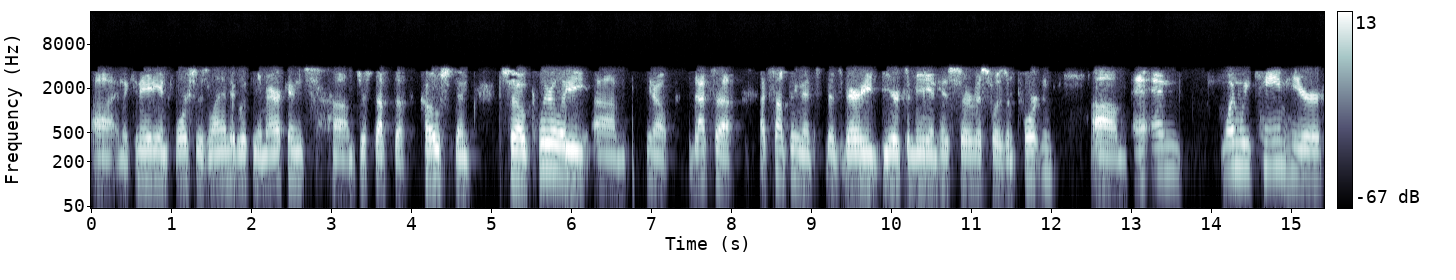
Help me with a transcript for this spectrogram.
Uh, and the Canadian forces landed with the Americans um, just up the coast, and so clearly, um, you know, that's a that's something that's that's very dear to me, and his service was important. Um, and, and when we came here,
